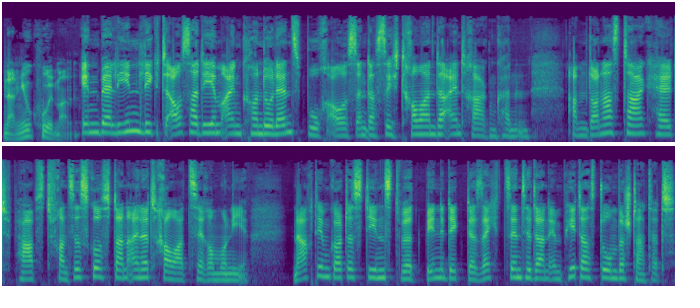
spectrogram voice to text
Nanju Kuhlmann. In Berlin liegt außerdem ein Kondolenzbuch aus, in das sich Trauernde eintragen können. Am Donnerstag hält Papst Franziskus dann eine Trauerzeremonie. Nach dem Gottesdienst wird Benedikt 16. dann im Petersdom bestattet.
